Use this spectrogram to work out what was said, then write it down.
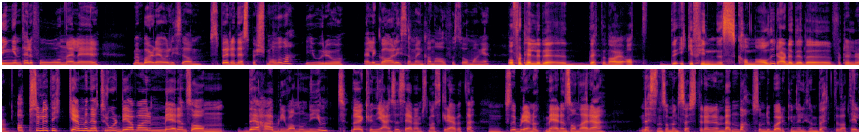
ring en telefon, eller Men bare det å liksom spørre det spørsmålet, da, gjorde jo Eller ga liksom en kanal for så mange. Og Forteller det, dette deg at det ikke finnes kanaler? Er det det det forteller deg? Absolutt ikke, men jeg tror det var mer en sånn Det her blir jo anonymt. Det er kun jeg som ser hvem som har skrevet det. Så det blir nok mer en sånn derre Nesten som en søster eller en venn da, som du bare kunne liksom bøtte deg til.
